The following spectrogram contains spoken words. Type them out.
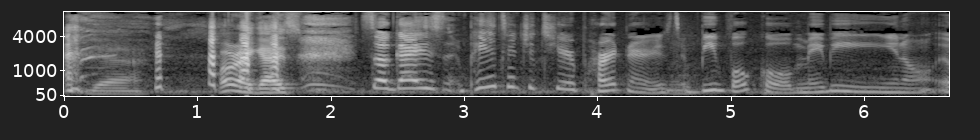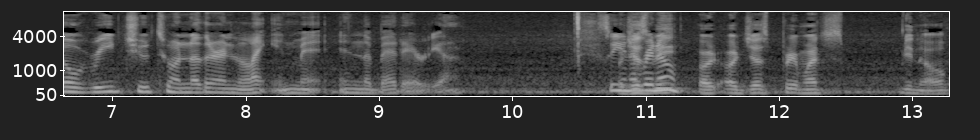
Yeah. yeah. All right, guys. So, guys, pay attention to your partners. Be vocal. Maybe, you know, it'll reach you to another enlightenment in the bed area. So, you or never just know. Or, or just pretty much, you know,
